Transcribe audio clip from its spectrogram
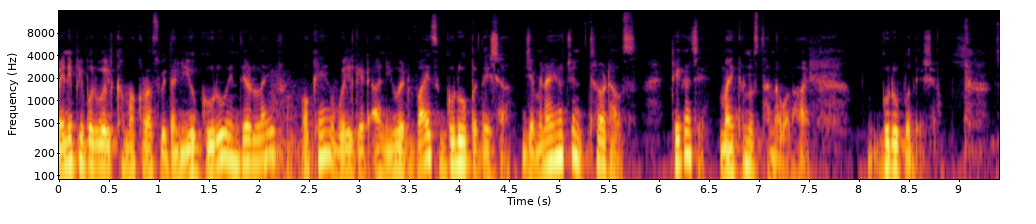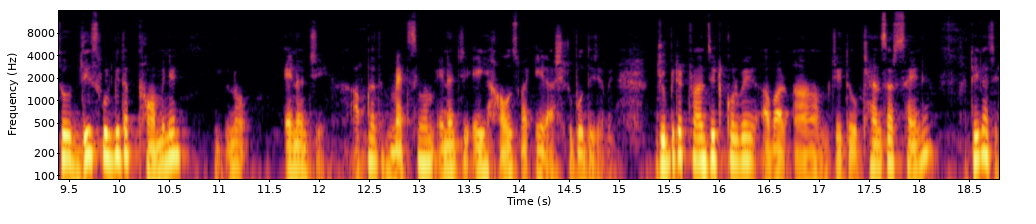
many people will come across with a new guru in their life, okay? Will get a new guru উপদেশা জেমিনাই হচ্ছেন থার্ড হাউস ঠিক আছে? মাইথুনুস্থানা বলা হয় গুরু উপদেশা so this will be the prominent you know energy আপনাদের ম্যাক্সিমাম এনার্জি এই হাউস বা এই রাশির উপর দিয়ে যাবে। জুপিটার ট্রানজিট করবে, আবার যেহেতু ক্যান্সার সাইনে ঠিক আছে?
